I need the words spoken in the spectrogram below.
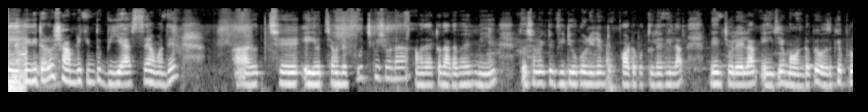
এই দিদিটারও সামনে কিন্তু বিয়ে আসছে আমাদের। আর হচ্ছে এই হচ্ছে আমাদের পুচকু সোনা, আমাদের একটা দাদা ভাইয়ের মেয়ে। তো ওর সঙ্গে একটু ভিডিও করে নিলাম, একটু ফটো তুলে নিলাম। দেন চলে এলাম এই যে মণ্ডপে। ওদেরকে পুরো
